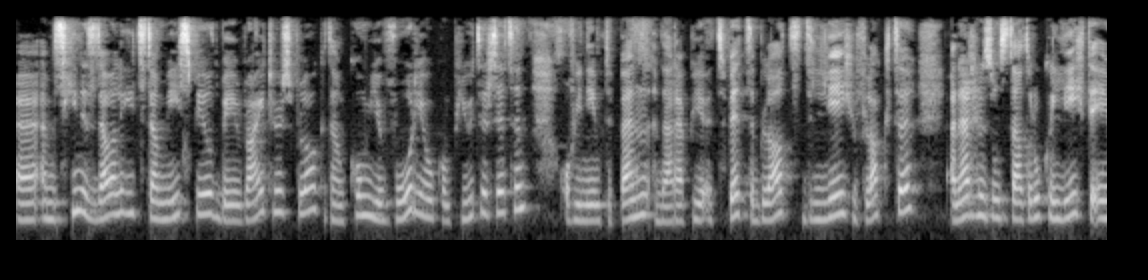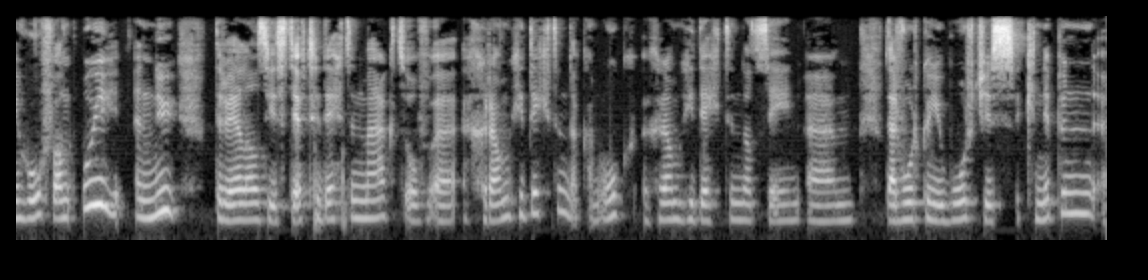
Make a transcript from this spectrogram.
Uh, en misschien is dat wel iets dat meespeelt bij Writer's Block. Dan kom je voor jouw computer zitten, of je neemt de pen en daar heb je het witte blad, de lege vlakte. En ergens ontstaat er ook een leegte in je hoofd van oei, en nu? Terwijl als je stiftgedichten maakt of uh, gramgedichten, dat kan ook. Gramgedichten, dat zijn, um, daarvoor kun je woordjes knippen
